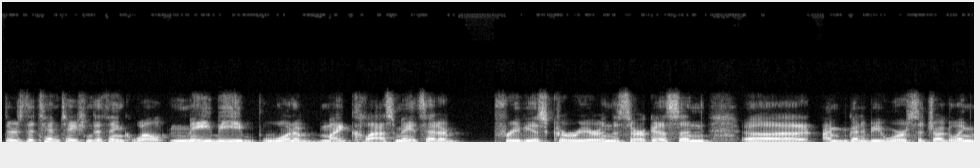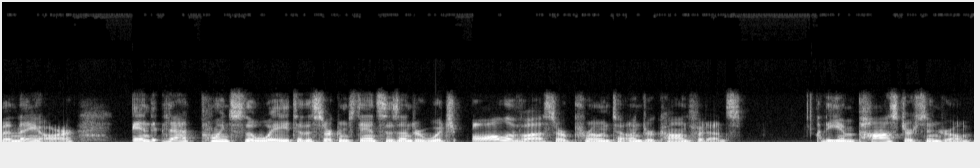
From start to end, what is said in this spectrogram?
there's the temptation to think, well, maybe one of my classmates had a previous career in the circus and uh, I'm going to be worse at juggling than they are. And that points the way to the circumstances under which all of us are prone to underconfidence. The imposter syndrome,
